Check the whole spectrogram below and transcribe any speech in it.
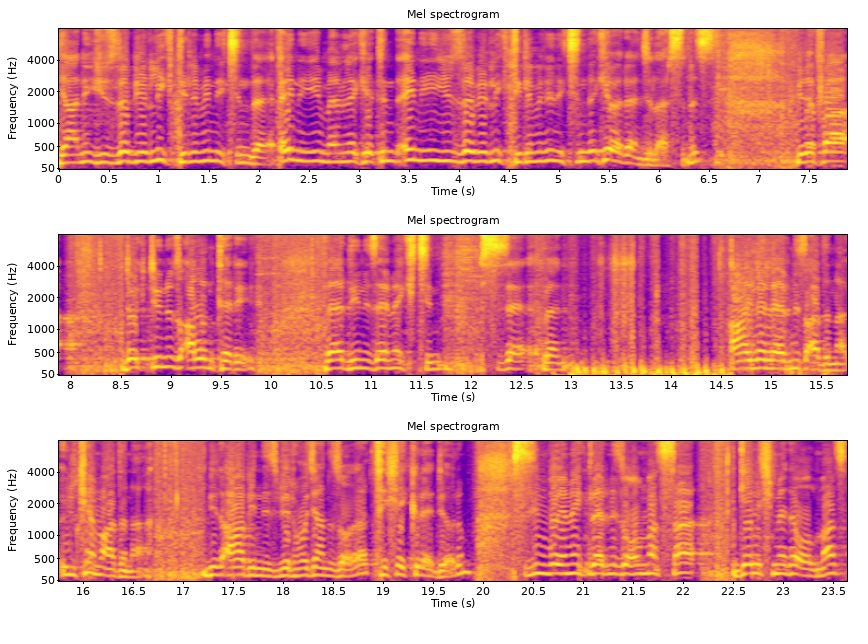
Yani yüzde birlik dilimin içinde en iyi memleketin en iyi yüzde birlik diliminin içindeki öğrencilersiniz. Bir defa döktüğünüz alın teri, verdiğiniz emek için size ben aileleriniz adına, ülkem adına bir abiniz, bir hocanız olarak teşekkür ediyorum. Sizin bu emekleriniz olmazsa gelişme de olmaz.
